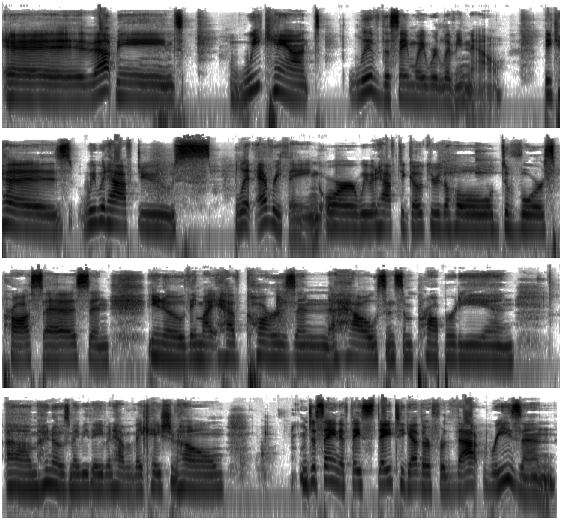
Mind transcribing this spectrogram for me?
eh, that means we can't live the same way we're living now because we would have to split everything or we would have to go through the whole divorce process and you know they might have cars and a house and some property and um, who knows maybe they even have a vacation home. I'm just saying if they stay together for that reason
